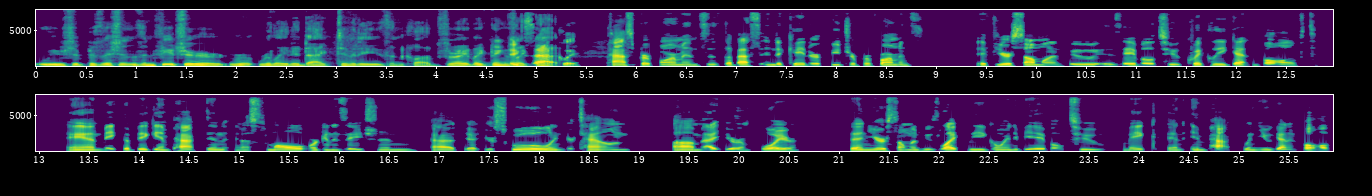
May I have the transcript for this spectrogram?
leadership positions in future r- related activities and clubs, right? Like things like that. Exactly. Past performance is the best indicator of future performance. If you're someone who is able to quickly get involved and make a big impact in, in a small organization at, at your school, in your town, um, at your employer, then you're someone who's likely going to be able to make an impact when you get involved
